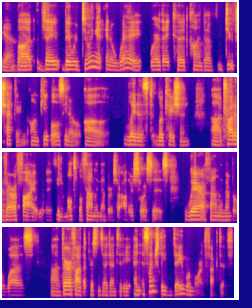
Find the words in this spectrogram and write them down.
yeah. but they they were doing it in a way where they could kind of do checking on people's you know uh, latest location uh, try to verify with you know multiple family members or other sources where a family member was, uh, verify that person's identity, and essentially they were more effective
